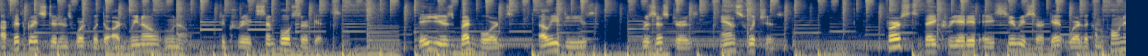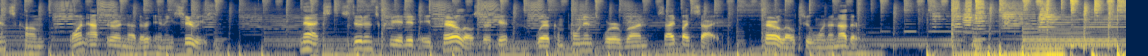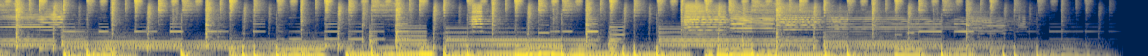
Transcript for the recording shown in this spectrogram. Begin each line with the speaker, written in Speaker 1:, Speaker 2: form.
Speaker 1: our 5th grade students worked with the Arduino Uno to create simple circuits. They used breadboards, LEDs, resistors, and switches. First, they created a series circuit where the components come one after another in a series. Next, students created a parallel circuit where components were run side by side, parallel to one another.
